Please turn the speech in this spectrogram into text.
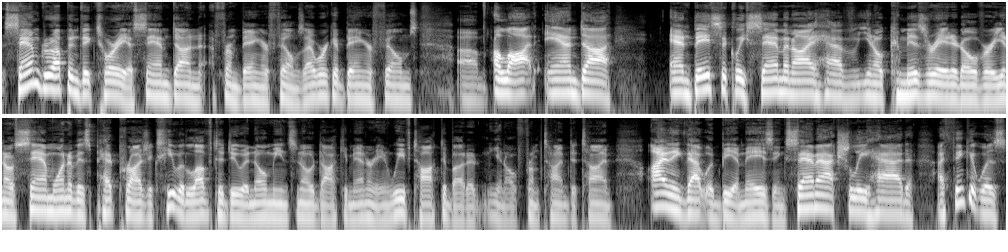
Sam grew up in Victoria. Sam Dunn from Banger Films. I work at Banger Films um, a lot, and uh, and basically sam and i have you know commiserated over you know sam one of his pet projects he would love to do a no means no documentary and we've talked about it you know from time to time. I think that would be amazing. Sam actually had i think it was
